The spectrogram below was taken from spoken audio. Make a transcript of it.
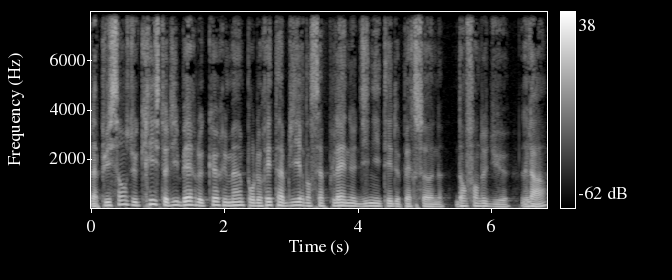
la puissance du Christ libère le cœur humain pour le rétablir dans sa pleine dignité de personne, d'enfant de Dieu. Là,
